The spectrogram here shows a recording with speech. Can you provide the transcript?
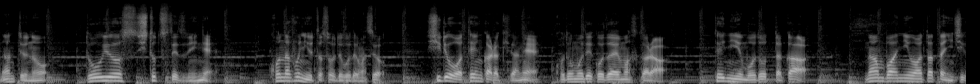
何ていうの？動揺一つせずにねこんな風に言ったそうでございますよ。資料は天から来たね子供でございますから天に戻ったか何番に渡ったに違い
